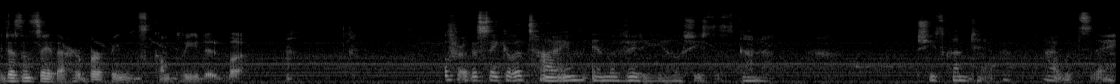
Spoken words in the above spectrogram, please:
It doesn't say that her burping is completed, but for the sake of the time in the video, she's just gonna, she's content, I would say.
